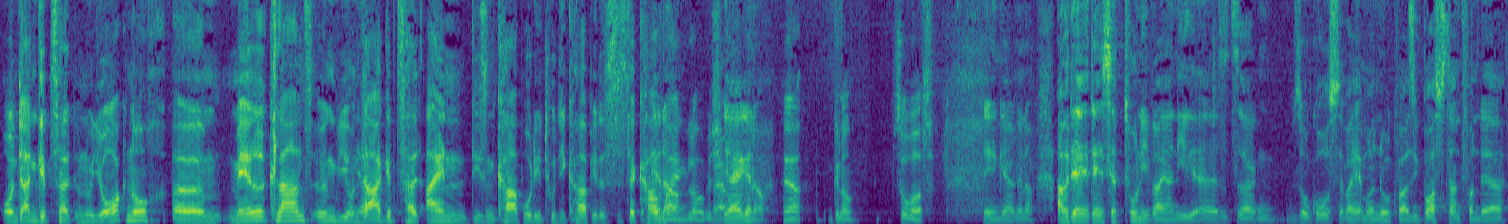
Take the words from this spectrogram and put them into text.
Und dann gibt's halt in New York noch ähm, mehrere Clans irgendwie und Ja. da gibt's halt einen, diesen Capo, die Tutti Capi, das ist der Carmine, glaube ich. Ja, ja, genau. Ja, genau. Sowas. Den, ja, genau. Aber der, der ist ja, Tony war ja nie äh, sozusagen so groß. Der war ja immer nur quasi Boss dann von der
